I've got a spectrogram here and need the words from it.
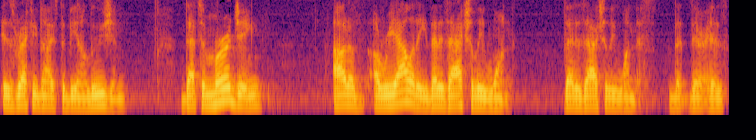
is recognized to be an illusion that's emerging out of a reality that is actually one, that is actually oneness. That there is,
